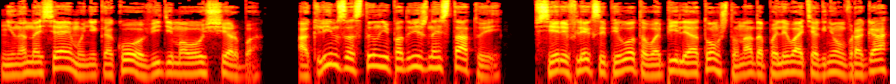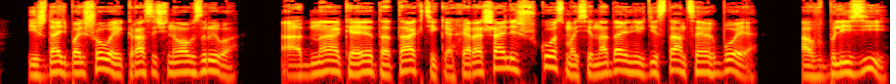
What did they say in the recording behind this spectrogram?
не нанося ему никакого видимого ущерба. А Клим застыл неподвижной статуей. Все рефлексы пилота вопили о том, что надо поливать огнем врага и ждать большого и красочного взрыва. Однако эта тактика хороша лишь в космосе на дальних дистанциях боя, а вблизи.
